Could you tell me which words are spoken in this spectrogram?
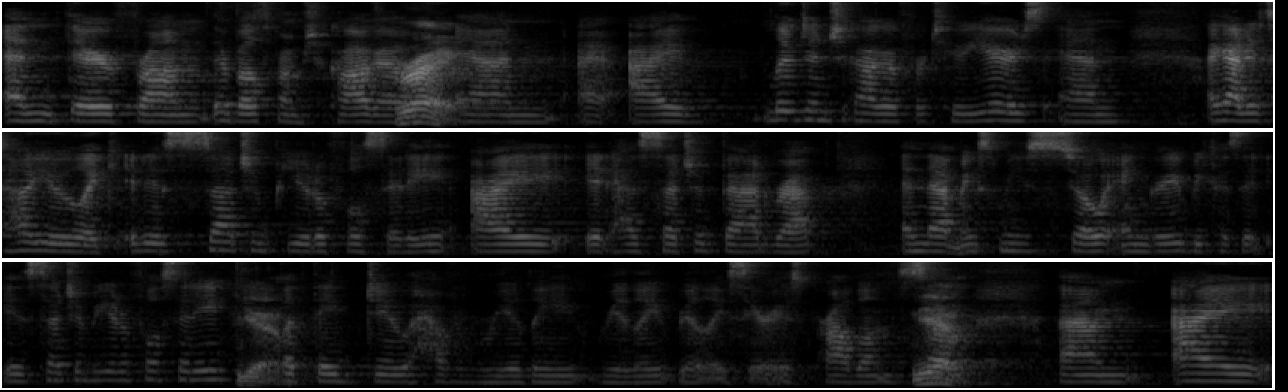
And, and they're from they're both from Chicago. Right. And I, I lived in Chicago for two years and I gotta tell you, like it is such a beautiful city. I it has such a bad rep and that makes me so angry because it is such a beautiful city. Yeah. But they do have really, really, really serious problems. Yeah. So um, I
